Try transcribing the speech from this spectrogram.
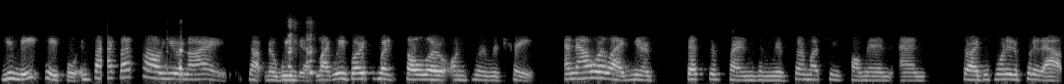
you meet people. In fact, that's how you and I, no, we met. Like, we both went solo onto a retreat. And now we're like, you know, best of friends and we have so much in common. And so I just wanted to put it out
